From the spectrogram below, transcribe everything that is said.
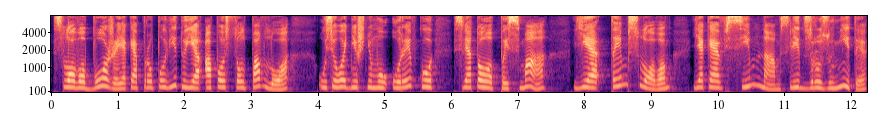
Слово Боже, яке проповідує апостол Павло у сьогоднішньому уривку святого Письма, є тим словом, яке всім нам слід зрозуміти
